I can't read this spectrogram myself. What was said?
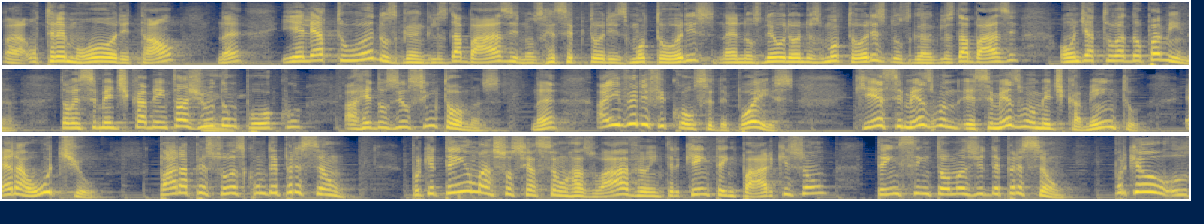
Uh, o tremor e tal, né? E ele atua nos gânglios da base, nos receptores motores, né? Nos neurônios motores dos gânglios da base, onde atua a dopamina. Então esse medicamento ajuda Sim. um pouco a reduzir os sintomas, né? Aí verificou-se depois que esse mesmo, esse mesmo medicamento era útil para pessoas com depressão. Porque tem uma associação razoável entre quem tem Parkinson tem sintomas de depressão. Porque o,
